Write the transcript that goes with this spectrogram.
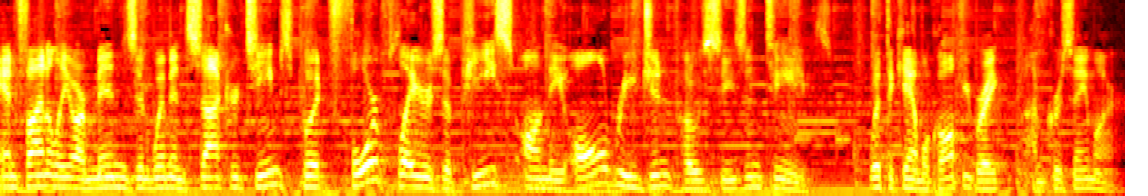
And finally, our men's and women's soccer teams put four players apiece on the all region postseason teams. With the Camel Coffee Break, I'm Chris Ameyer.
